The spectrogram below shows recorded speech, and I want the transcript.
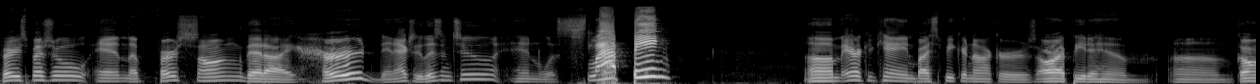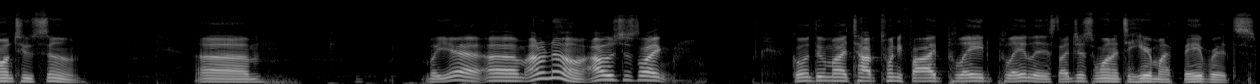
very special. And the first song that I heard and actually listened to and was slapping, um, Erica Kane by Speaker Knockerz. R.I.P. to him. Um, gone too soon. Um, but yeah, um, I don't know. I was just like going through my top 25 played playlist, I just wanted to hear my favorites.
